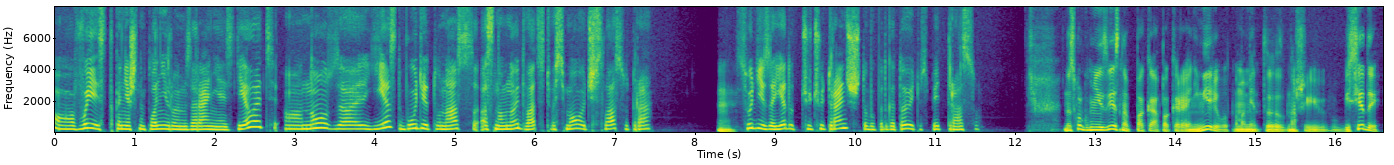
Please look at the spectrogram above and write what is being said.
А, выезд, конечно, планируем заранее сделать, а, но заезд будет у нас основной 28 числа с утра. Mm. Судьи заедут чуть-чуть раньше, чтобы подготовить, успеть трассу. Насколько мне известно, пока, по крайней мере, вот на момент э, нашей беседы,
